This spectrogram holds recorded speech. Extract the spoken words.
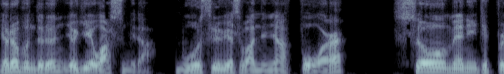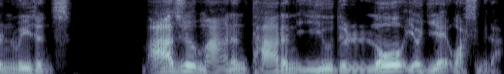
여러분들은 여기에 왔습니다. 무엇을 위해서 왔느냐? For so many different reasons. 아주 많은 다른 이유들로 여기에 왔습니다.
